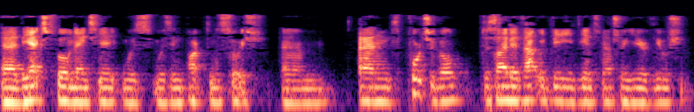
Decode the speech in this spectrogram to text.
uh, the Expo 98 was was in Parque de um, and Portugal decided that would be the International Year of the Ocean.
